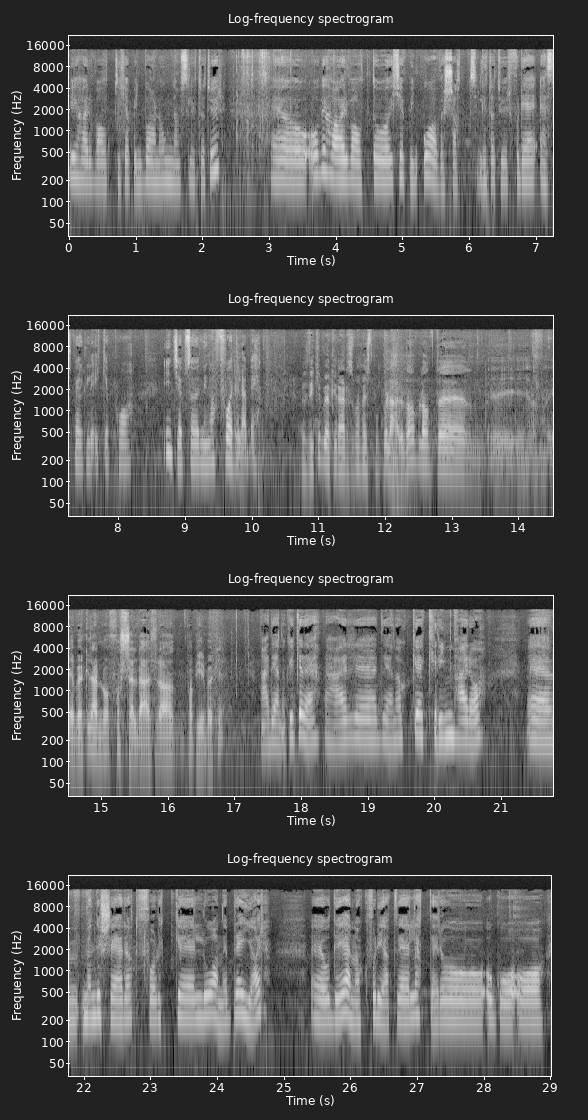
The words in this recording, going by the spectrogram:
Vi har valgt å kjøpe inn barne- og ungdomslitteratur. Eh, og vi har valgt å kjøpe inn oversatt litteratur, for det er selvfølgelig ikke på innkjøpsordninga foreløpig. Men Hvilke bøker er det som er mest populære da blant eh, e-bøker? Er det noe forskjell der fra papirbøker? Nei, det er nok ikke det. Det er, eh, det er nok krim her òg. Men vi ser at folk låner bredere. Og det er nok fordi at det er lettere å, å gå og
